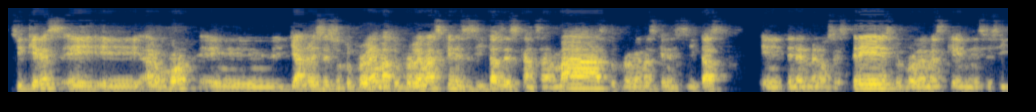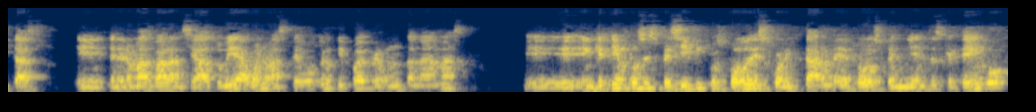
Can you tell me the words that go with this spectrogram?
si quieres, eh, eh, a lo mejor eh, ya no es eso tu problema. Tu problema es que necesitas descansar más, tu problema es que necesitas tener menos estrés, tu problema es que necesitas tener más balanceada tu vida. Bueno, hazte otro tipo de pregunta nada más eh, en qué tiempos específicos puedo desconectarme de todos los pendientes que tengo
